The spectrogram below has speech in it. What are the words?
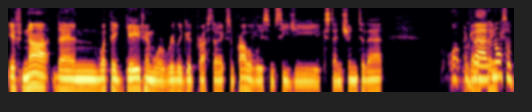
If not, then what they gave him were really good prosthetics and probably some CG extension to that. well, that and also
